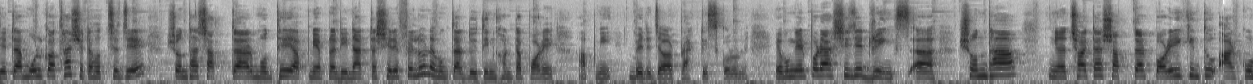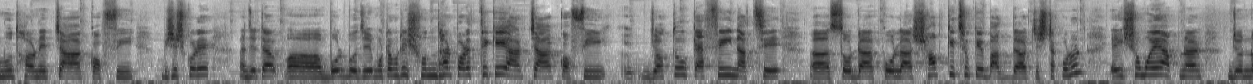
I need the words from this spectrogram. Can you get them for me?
যেটা মূল কথা, সেটা হচ্ছে যে সন্ধ্যা সাতটার মধ্যেই আপনি আপনার ডিনারটা সেরে ফেলুন এবং তার দুই তিন ঘণ্টা পরে আপনি বেডে যাওয়ার প্র্যাকটিস করুন। এবং এরপরে আসি যে ড্রিঙ্কস সন্ধ্যা ছয়টা, সাতটার পরেই কিন্তু আর কোনো ধরনের চা, কফি, বিশেষ করে যেটা বলব যে মোটামুটি সন্ধ্যার পরের থেকে আর চা, কফি, যত ক্যাফেইন আছে সোডা কোলা সব কিছুকে বাদ দেওয়ার চেষ্টা করুন। এই সময়ে আপনার জন্য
